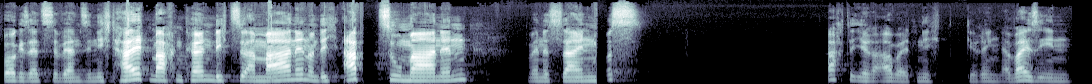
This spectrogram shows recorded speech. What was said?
Vorgesetzte werden sie nicht Halt machen können, dich zu ermahnen und dich abzumahnen, wenn es sein muss. Achte ihre Arbeit nicht gering. Erweise ihnen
